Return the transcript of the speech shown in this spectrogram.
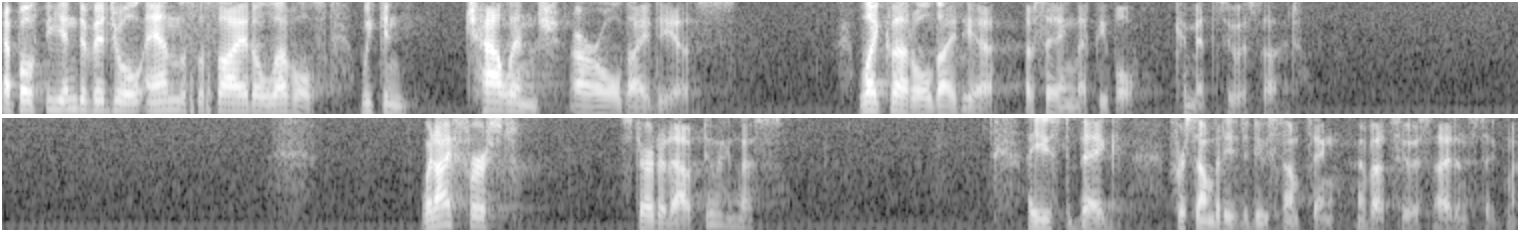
At both the individual and the societal levels, we can challenge our old ideas, like that old idea of saying that people commit suicide. When I first started out doing this, I used to beg for somebody to do something about suicide and stigma.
